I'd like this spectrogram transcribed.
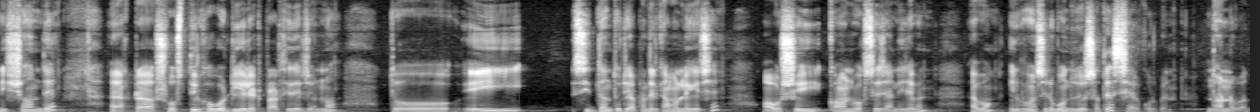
নিঃসন্দেহে একটা স্বস্তির খবর ডিএলএড প্রার্থীদের জন্য। তো এই সিদ্ধান্তটি আপনাদের কেমন লেগেছে? অবশ্যই কমেন্ট বক্সে জানিয়ে যাবেন এবং ইনফরমেশনটি বন্ধুদের সাথে শেয়ার করবেন। ধন্যবাদ।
